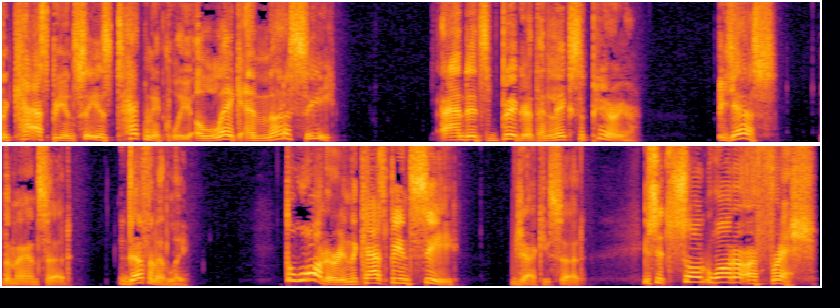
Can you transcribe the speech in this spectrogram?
The Caspian Sea is technically a lake and not a sea. And it's bigger than Lake Superior. Yes, the man said. Definitely. The water in the Caspian Sea, Jackie said. Is it salt water or fresh?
